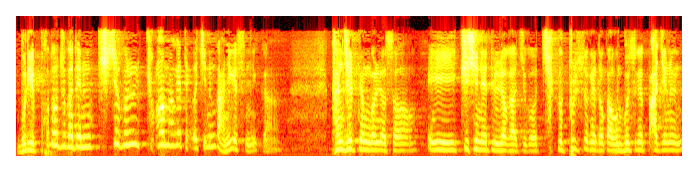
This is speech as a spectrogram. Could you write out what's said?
물이 포도주가 되는 기적을 경험하게 되어지는 거 아니겠습니까? 간질병 걸려서 이 귀신에 들려가지고 자꾸 불 속에도 가고 물 속에 빠지는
